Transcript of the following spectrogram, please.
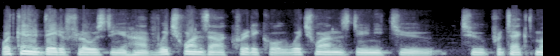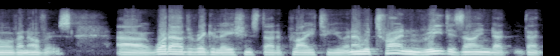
what kind of data flows do you have? Which ones are critical? Which ones do you need to to protect more than others? Uh, what are the regulations that apply to you? And i would try and redesign that that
